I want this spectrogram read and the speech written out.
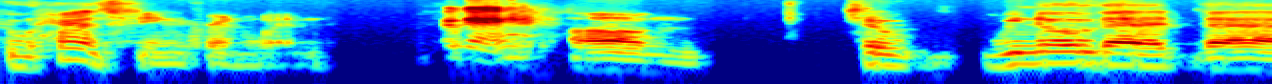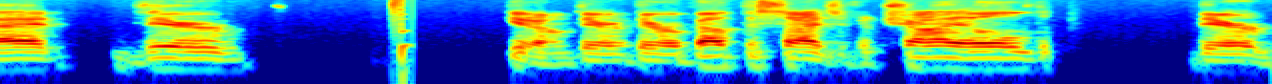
who has seen Crinwin. Okay. Um, so we know that that they're, you know, they're they're about the size of a child. They're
